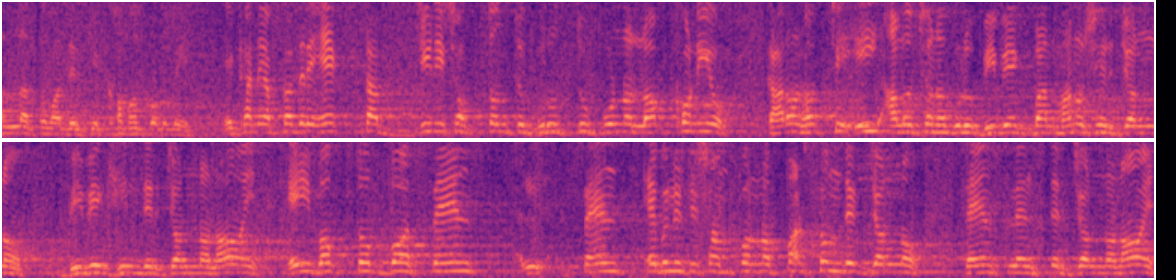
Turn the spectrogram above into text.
Allah তোমাদেরকে ক্ষমা করবে। এখানে আপনাদের একটা জিনিস অত্যন্ত গুরুত্বপূর্ণ, লক্ষণীয়। কারণ হচ্ছে এই আলোচনাগুলো বিবেকবান মানুষের জন্য, বিবেকহীনদের জন্য নয়। এই বক্তব্য সেন্স সেন্স এবিলিটি সম্পন্ন পার্সনদের জন্য সেন্সলেন্সদের জন্য নয়।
